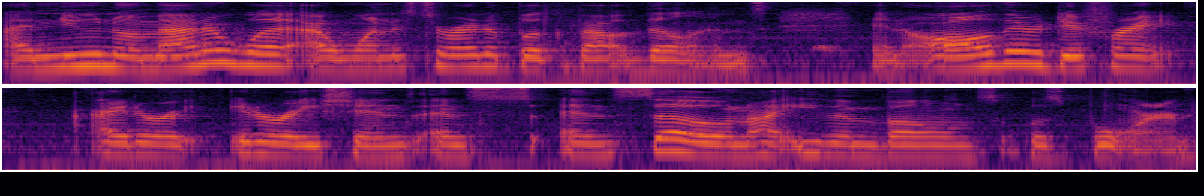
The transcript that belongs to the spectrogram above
I knew no matter what, I wanted to write a book about villains and all their different iterations and, and so Not Even Bones was born.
